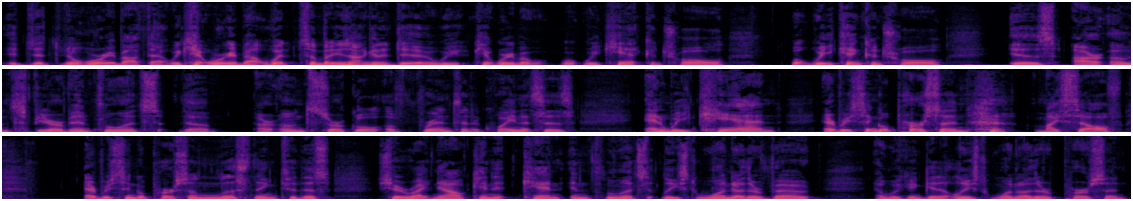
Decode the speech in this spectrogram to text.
it, don't worry about that. We can't worry about what somebody's not going to do. We can't worry about what we can't control. What we can control is our own sphere of influence, the our own circle of friends and acquaintances, and we can. Every single person, myself, every single person listening to this show right now can can influence at least one other vote, and we can get at least one other person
